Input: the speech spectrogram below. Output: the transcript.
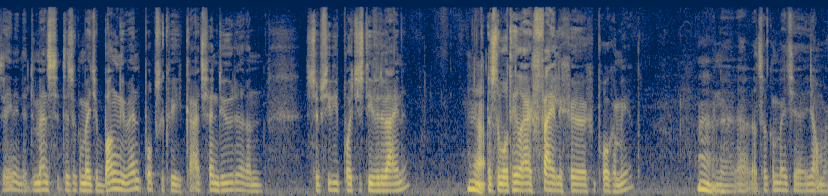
het, de mensen, het is ook een beetje bang nu, hè, het popcircuit. Kaartjes zijn duurder en subsidiepotjes die verdwijnen. Ja. Dus er wordt heel erg veilig geprogrammeerd. En ja, dat is ook een beetje jammer.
